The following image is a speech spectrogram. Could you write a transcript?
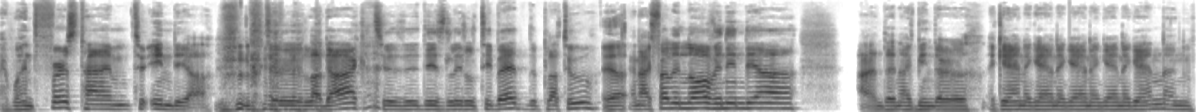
I went first time to India, to Ladakh, to the, this little Tibet, the plateau, Yeah. and I fell in love in India. And then I've been there again, again, again, again, again, and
